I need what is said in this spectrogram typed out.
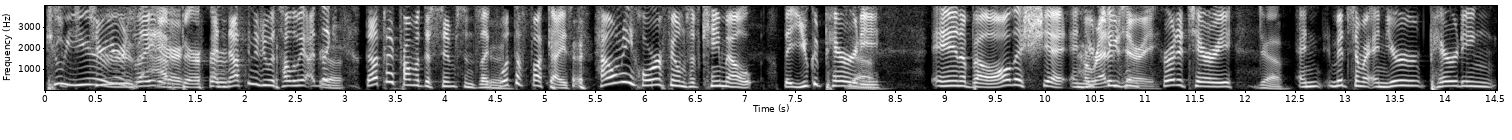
two years, two years later after. and nothing to do with Halloween. I'd Like that's my problem with The Simpsons. Like, what the fuck, guys? How many horror films have came out that you could parody? Annabelle, all this shit, and you're Hereditary. choosing Hereditary, Yeah. and Midsommar, and you're parroting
